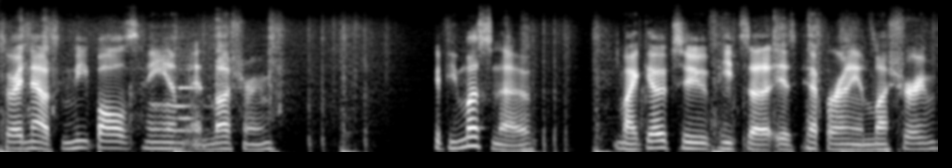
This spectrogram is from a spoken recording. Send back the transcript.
So right now it's meatballs, ham, and mushroom. If you must know, my go-to pizza is pepperoni and mushroom.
